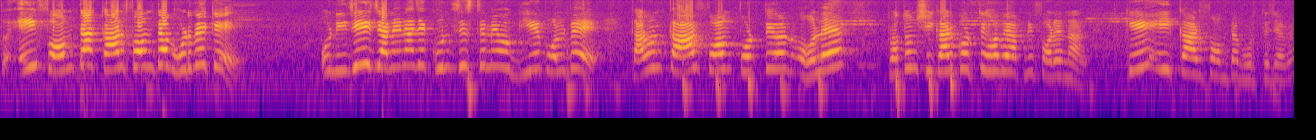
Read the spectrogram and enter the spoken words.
তো এই ফর্মটা কার ফর্মটা ভরবে কে? ও নিজেই জানে না যে কোন সিস্টেমে ও গিয়ে বলবে। কারণ কার ফর্ম পড়তে হলে প্রথম স্বীকার করতে হবে আপনি ফরেনার কে এই কার ফর্মটা ভরতে যাবে?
